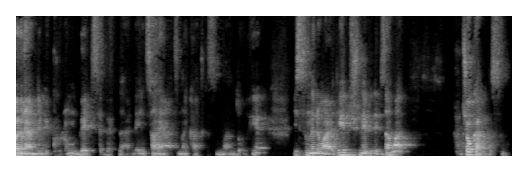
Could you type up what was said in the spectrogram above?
önemli bir kurum belli sebeplerle insan hayatına katkısından dolayı bir sınırı var diye düşünebiliriz ama çok haklısın.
